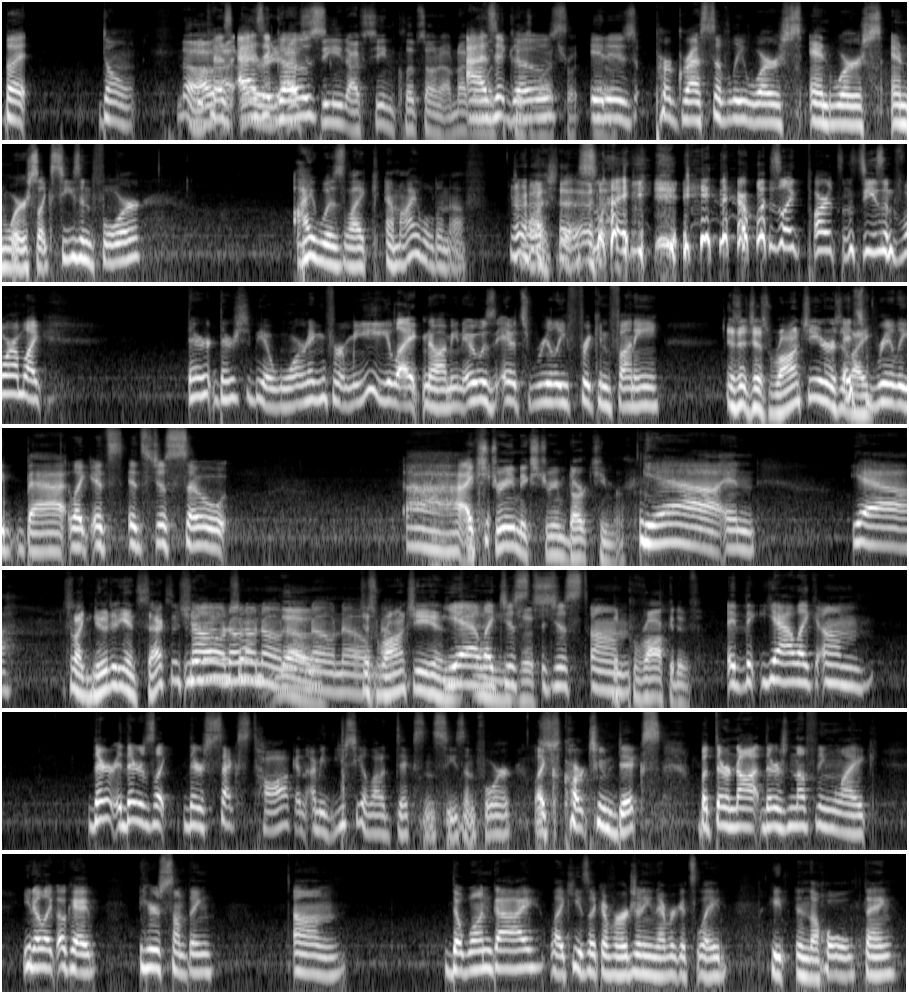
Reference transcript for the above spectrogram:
but don't. No, because I, I as it already- I've goes- seen I've seen clips on it. I'm not gonna As it goes, watch what- it no. is progressively worse and worse and worse. Like season four, I was like, "Am I old enough to watch this?" like there was like parts in season four. I'm like, there there should be a warning for me. Like, no, I mean it was it's really freaking funny. Is it just raunchy or is it It's like really bad. Like it's it's just so. Ah, I extreme, extreme dark humor. yeah, and Yeah. It's like nudity and sex and shit. No, no, no, no, No. no, no, no. Just no. raunchy and Yeah, and like just, just just, the um, provocative. it- the- yeah, like um, there, there's like there's sex talk, and I mean, you see a lot of dicks in season four, like cartoon dicks, but they're not. There's nothing like, you know, like okay, here's something. Um, the one guy, like he's like a virgin, he never gets laid. He in the whole thing.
